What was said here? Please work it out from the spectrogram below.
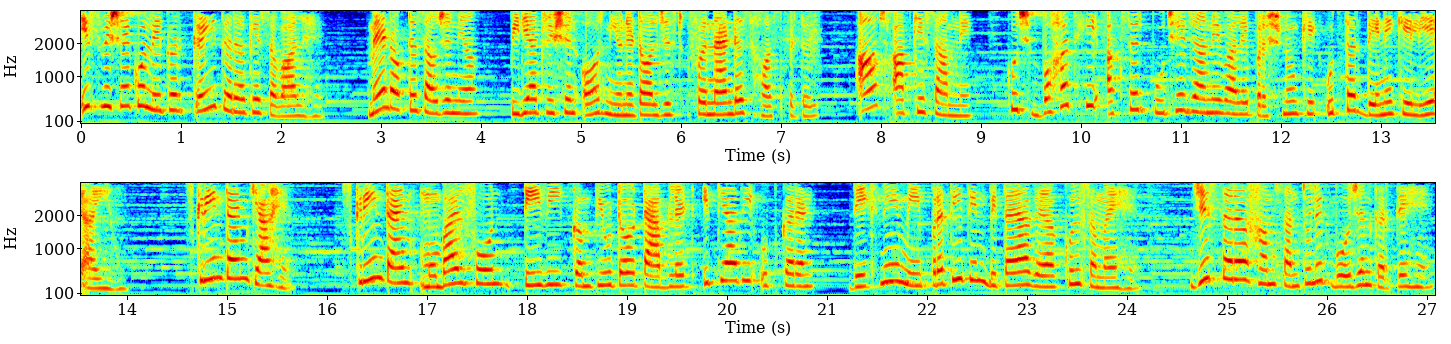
इस विषय को लेकर कई तरह के सवाल हैं। मैं डॉक्टर सौजन्या, पीडियाट्रिशियन और नियोनेटोलॉजिस्ट फर्नांडस हॉस्पिटल आज आपके सामने कुछ बहुत ही अक्सर पूछे जाने वाले प्रश्नों के उत्तर देने के लिए आई हूँ। स्क्रीन टाइम क्या है? Screen time mobile phone, TV, computer, tablet इत्यादि उपकरण देखने में प्रतिदिन बिताया गया कुल समय है। जिस तरह हम संतुलित भोजन करते हैं,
